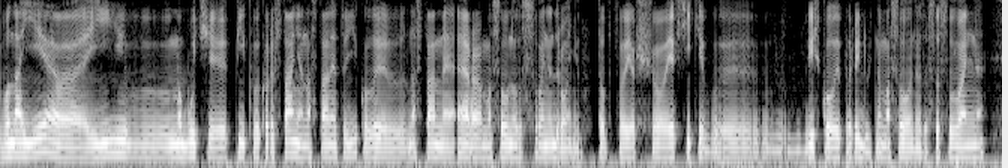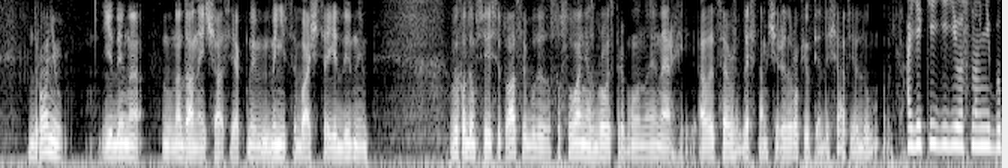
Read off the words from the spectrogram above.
вона є, е, і, мабуть, пік використання настане тоді, коли настане ера масового застосування дронів. Тобто, якщо як тільки е, військові перейдуть на масоване застосування дронів, єдина ну, на даний час, як мені це бачиться, єдиним виходом з цієї ситуації буде застосування зброї спрямованої енергії. Але це вже десь там через років 50, я думаю. А які її основні би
